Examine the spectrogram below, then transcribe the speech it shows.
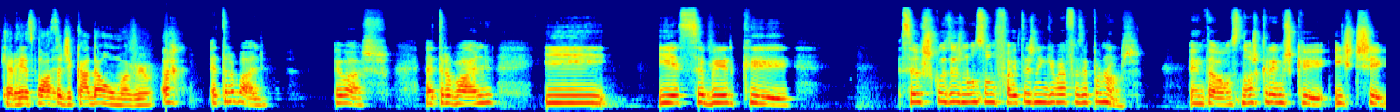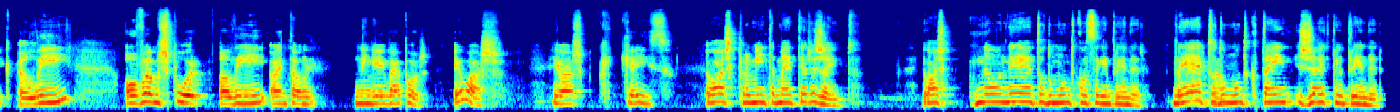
Quero a resposta de cada uma, viu? É trabalho, eu acho. É trabalho e, e é saber que se as coisas não são feitas, ninguém vai fazer por nós. Então, se nós queremos que isto chegue ali, ou vamos pôr ali, ou então ninguém vai pôr. Eu acho. Eu acho que- que é isso. Eu acho que para mim também é ter jeito. Eu acho que não, nem é todo mundo que consegue empreender. nem é todo mundo que tem jeito para empreender.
